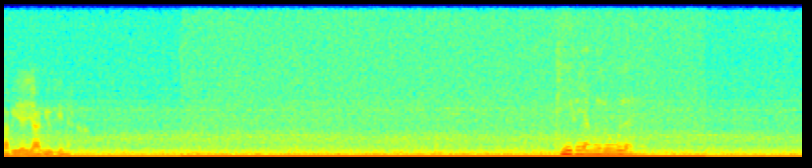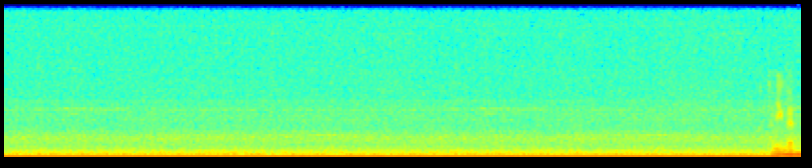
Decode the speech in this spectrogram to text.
แล้วพี่จะย้ายไปอยู่ที่ไหนครับพี่ก็ยังไม่รู้เลย ถ้าอย่างนั้น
